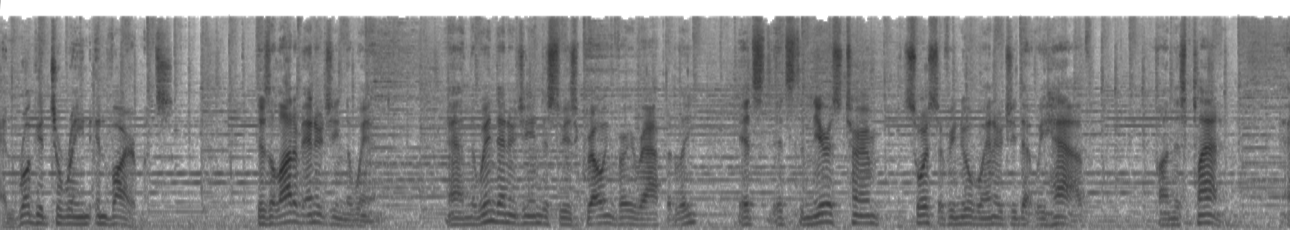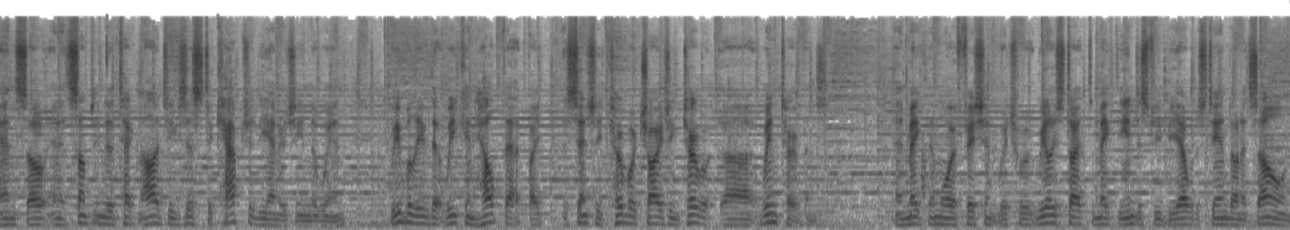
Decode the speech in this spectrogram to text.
and rugged terrain environments. There's a lot of energy in the wind, and the wind energy industry is growing very rapidly. It's, it's the nearest term source of renewable energy that we have on this planet. And so, and it's something the technology exists to capture the energy in the wind. We believe that we can help that by essentially turbocharging turbo, uh, wind turbines and make them more efficient, which will really start to make the industry be able to stand on its own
